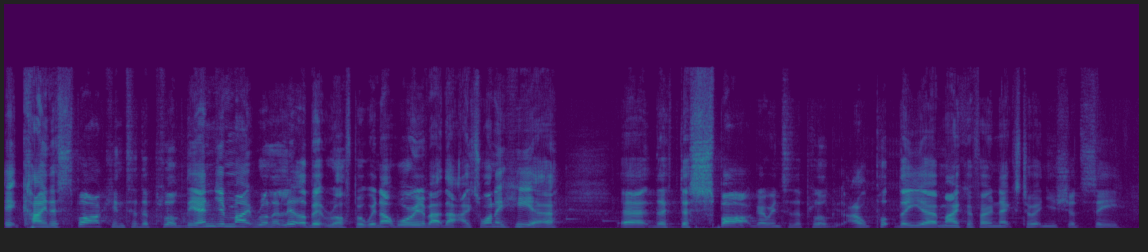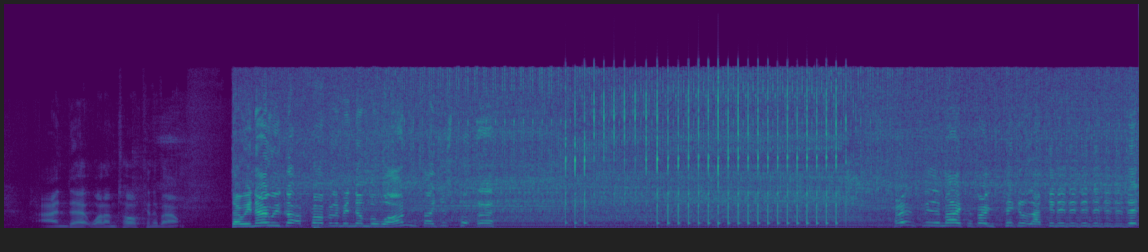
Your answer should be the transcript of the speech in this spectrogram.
it kind of spark into the plug. The engine might run a little bit rough, but we're not worried about that. I just want to hear uh, the, the spark go into the plug. I'll put the uh, microphone next to it and you should see and uh, what I'm talking about. So we know we've got a problem in number one. If I just put the... Hopefully the microphone's picking up that...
